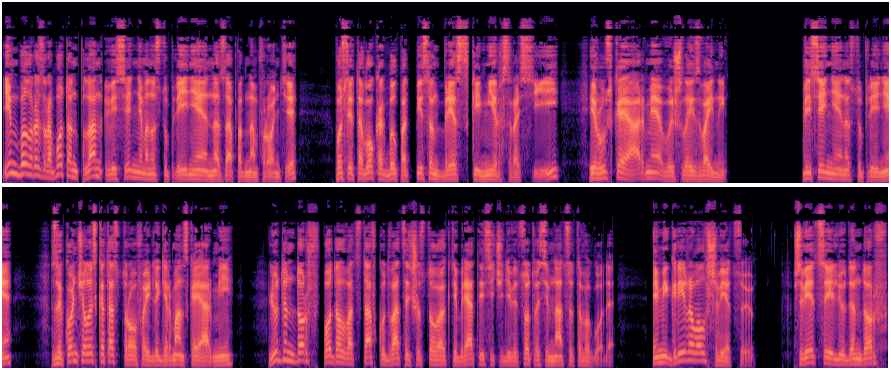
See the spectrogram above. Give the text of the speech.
им был разработан план весеннего наступления на Западном фронте после того, как был подписан Брестский мир с Россией и русская армия вышла из войны. Весеннее наступление закончилось катастрофой для германской армии. Людендорф подал в отставку 26 октября 1918 года. Эмигрировал в Швецию. В Швеции Людендорф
